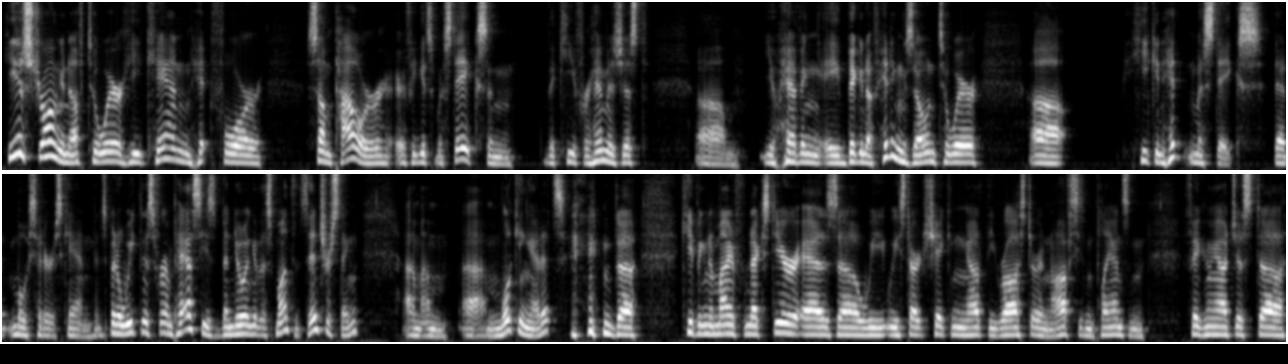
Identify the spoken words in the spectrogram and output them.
he is strong enough to where he can hit for some power if he gets mistakes. And the key for him is just um, you know, having a big enough hitting zone to where uh, he can hit mistakes that most hitters can. It's been a weakness for him past. He's been doing it this month. It's interesting. Um, I'm I'm looking at it and uh, keeping in mind for next year as uh, we we start shaking out the roster and offseason plans and figuring out just uh,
